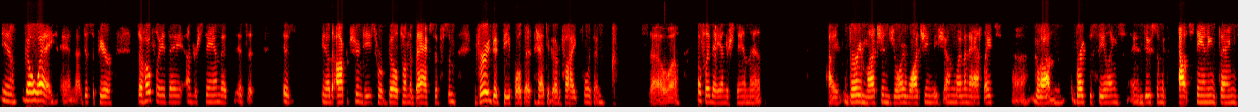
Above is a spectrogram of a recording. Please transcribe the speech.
you know go away and uh, disappear. So hopefully they understand that it's a, is you know the opportunities were built on the backs of some very good people that had to go to fight for them. So uh, hopefully they understand that. I very much enjoy watching these young women athletes uh, go out and break the ceilings and do some outstanding things.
